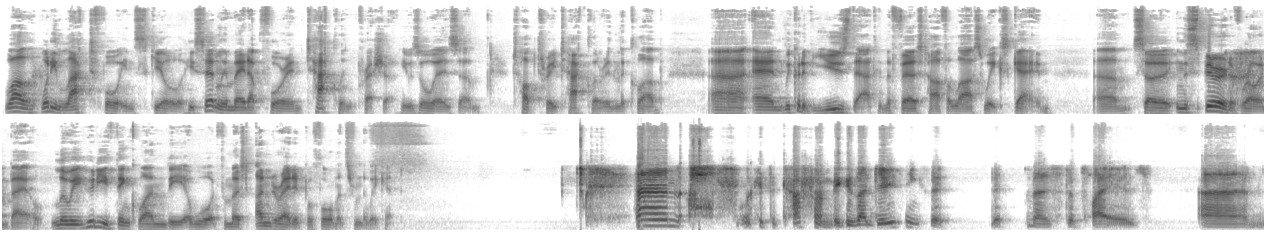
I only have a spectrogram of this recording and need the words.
while what he lacked for in skill, he certainly made up for in tackling pressure. He was always um, top three tackler in the club. Uh, and we could have used that in the first half of last week's game. Um, so, in the spirit of Rohan Bail, Louis, who do you think won the award for most underrated performance from the weekend? Um, oh, look, it's a tough one because I do think that, that most of the players um,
